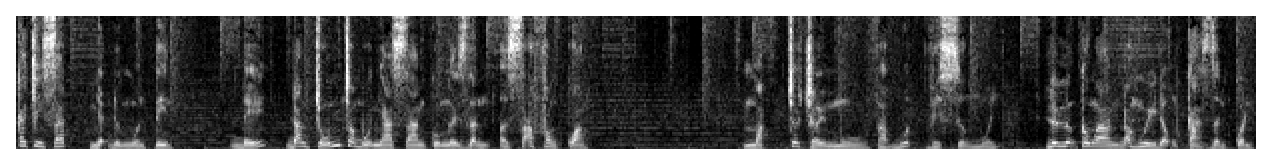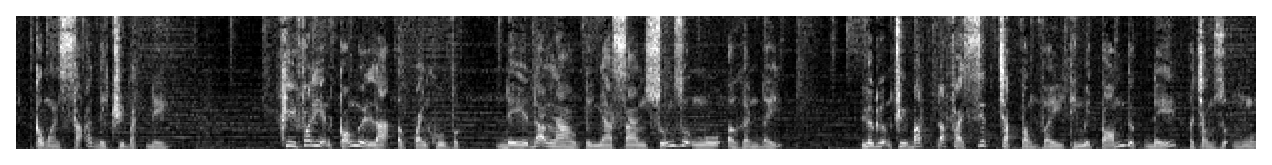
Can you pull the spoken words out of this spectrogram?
các trinh sát nhận được nguồn tin Đế đang trốn trong một nhà sàn của người dân ở xã Phong Quang. Mặc cho trời mù và buốt về sương muối, lực lượng công an đã huy động cả dân quân, công an xã để truy bắt Đế. Khi phát hiện có người lạ ở quanh khu vực, Đế đã lao từ nhà sàn xuống ruộng ngô ở gần đấy. Lực lượng truy bắt đã phải siết chặt vòng vây thì mới tóm được Đế ở trong ruộng ngô.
